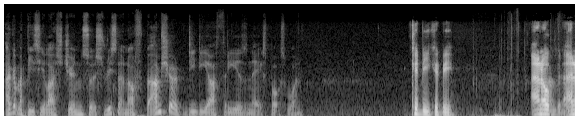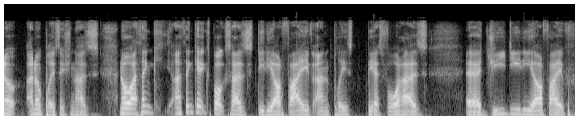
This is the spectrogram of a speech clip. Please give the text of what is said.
I got my PC last June, so it's recent enough. But I'm sure DDR3 is in the Xbox One. Could be, could be. I know, I know, I know. PlayStation has no. I think, I think Xbox has DDR5 and Play PS4 has uh, GDDR5.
